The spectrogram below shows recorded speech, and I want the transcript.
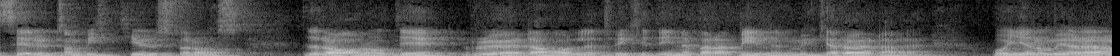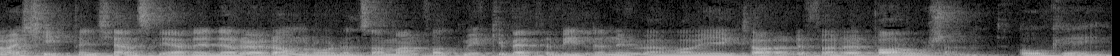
ser- ut som vitt ljus för oss drar åt det röda hållet, vilket innebär att bilden är mycket rödare. Och genom att göra de här chippen känsligare i det röda området så har man fått mycket bättre bilder nu än vad vi klarade för ett par år sedan. Okej.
